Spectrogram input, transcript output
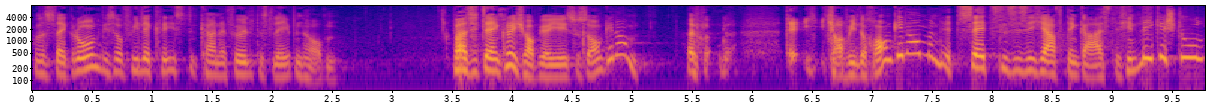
Und das ist der Grund, wieso viele Christen kein erfülltes Leben haben. Weil sie denken, ich habe ja Jesus angenommen. Ich habe ihn doch angenommen. Jetzt setzen sie sich auf den geistlichen Liegestuhl,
